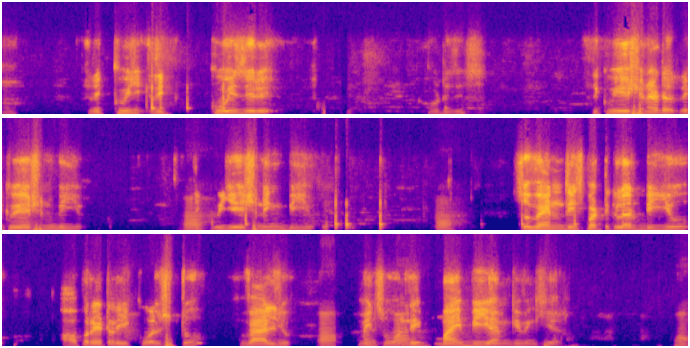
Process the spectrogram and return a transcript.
Ah. Requisite what is this? Requisition header, requisition BU, Uh, requisitioning BU. Uh, So when this particular BU operator equals to value, uh, means only my BU I'm giving here. uh,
